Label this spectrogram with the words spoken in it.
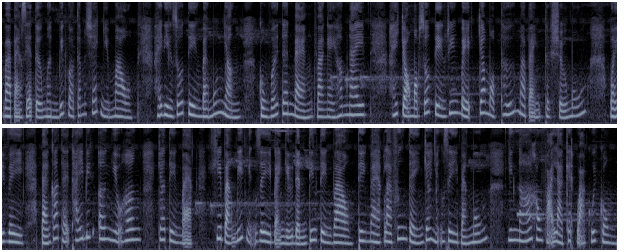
và bạn sẽ tự mình viết vào tấm xét nghiệm màu. Hãy điền số tiền bạn muốn nhận cùng với tên bạn và ngày hôm nay. Hãy chọn một số tiền riêng biệt cho một thứ mà bạn thực sự muốn, bởi vì bạn có thể thấy biết ơn nhiều hơn cho tiền bạc khi bạn biết những gì bạn dự định tiêu tiền vào, tiền bạc là phương tiện cho những gì bạn muốn, nhưng nó không phải là kết quả cuối cùng.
